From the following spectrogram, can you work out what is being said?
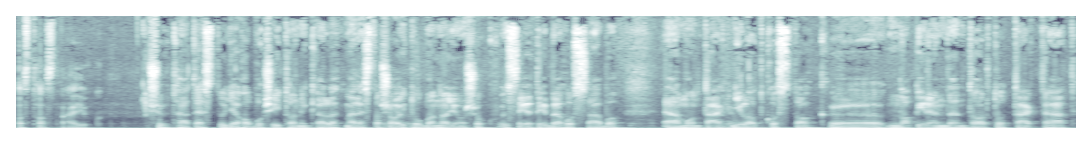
azt használjuk. Sőt, hát ezt ugye habosítani kellett, mert ezt a sajtóban nagyon sok széltébe hosszába elmondták, nyilatkoztak, napirenden tartották, tehát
